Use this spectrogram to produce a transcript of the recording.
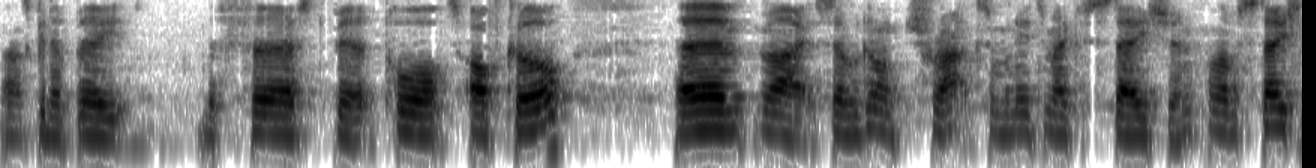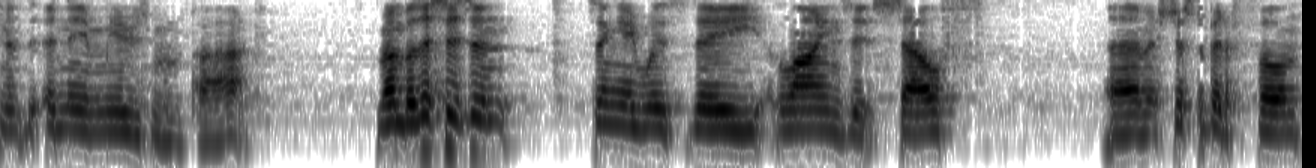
That's going to be the first bit port of call. Um, right, so we're going tracks and we need to make a station. We'll have a station the, in the amusement park. Remember, this isn't thingy with the lines itself. Um, it's just a bit of fun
